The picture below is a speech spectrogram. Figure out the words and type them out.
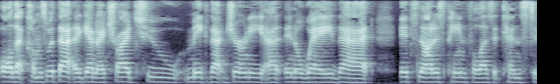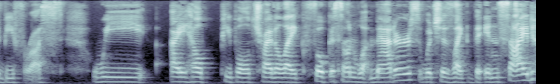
all that comes with that, again, I try to make that journey at, in a way that it's not as painful as it tends to be for us. We I help people try to like focus on what matters, which is like the inside,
